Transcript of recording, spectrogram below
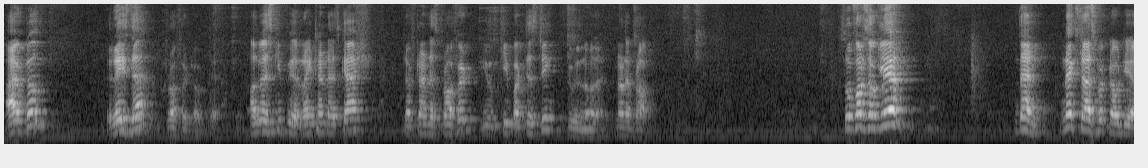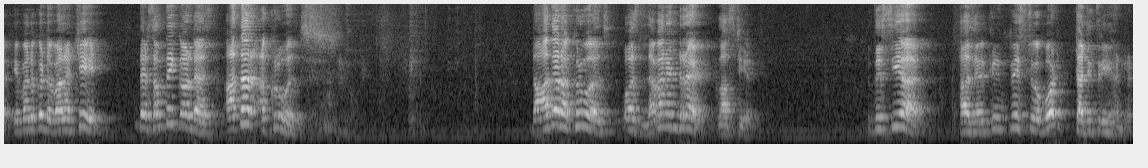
I have to raise the profit out there. Always keep your right hand as cash, left hand as profit. You keep adjusting, you will know that. Not a problem. So far so clear? Then, next aspect out here, if I look at the balance sheet, there's something called as other accruals. The other accruals was 1100 last year. This year has increased to about 3300.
